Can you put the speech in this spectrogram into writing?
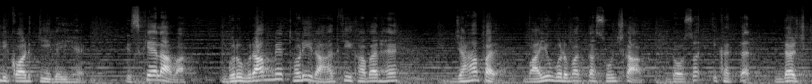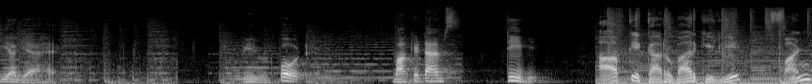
रिकॉर्ड की गई है। इसके अलावा गुरुग्राम में थोड़ी राहत की खबर है जहाँ पर वायु गुणवत्ता सूचकांक दो सौ इकहत्तर दर्ज किया गया है। Report, Market Times, TV. आपके कारोबार के लिए फंड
